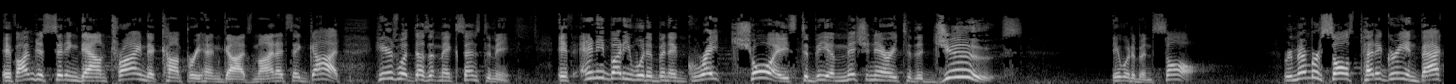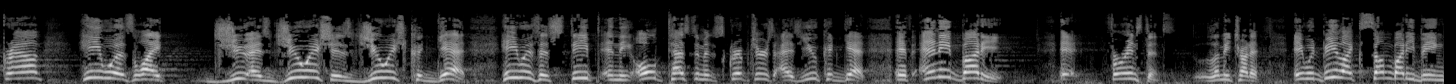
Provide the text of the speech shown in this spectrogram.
if I'm just sitting down trying to comprehend God's mind. I'd say, God, here's what doesn't make sense to me. If anybody would have been a great choice to be a missionary to the Jews, it would have been Saul. Remember Saul's pedigree and background? He was like Jew, as Jewish as Jewish could get. He was as steeped in the Old Testament scriptures as you could get. If anybody, it, for instance, let me try to. It would be like somebody being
